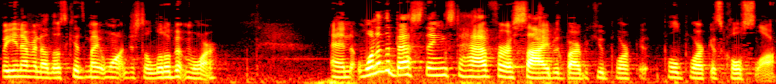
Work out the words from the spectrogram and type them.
but you never know. Those kids might want just a little bit more. And one of the best things to have for a side with barbecue pork, pulled pork is coleslaw.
